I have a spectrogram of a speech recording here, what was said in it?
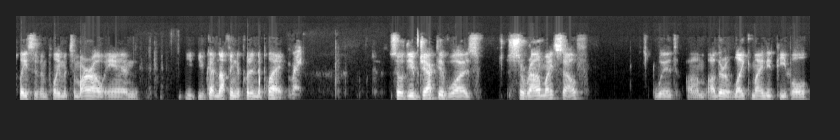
place of employment tomorrow and you've got nothing to put into play. Right. So the objective was surround myself with um, other like-minded people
